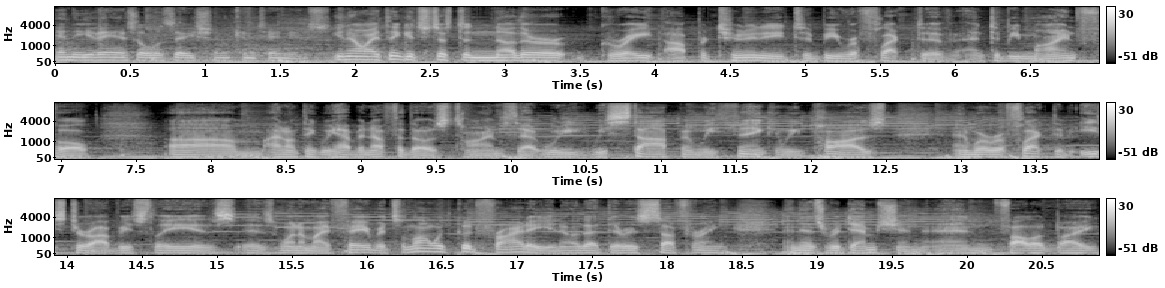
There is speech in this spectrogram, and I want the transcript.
and the evangelization continues. You know, I think it's just another great opportunity to be reflective and to be mindful. Um, I don't think we have enough of those times that we, we stop and we think and we pause and we're reflective. Easter, obviously, is, is one of my favorites, along with Good Friday, you know, that there is suffering and there's redemption, and followed by,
